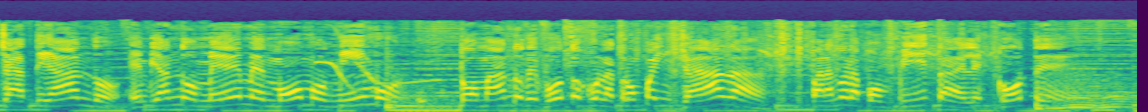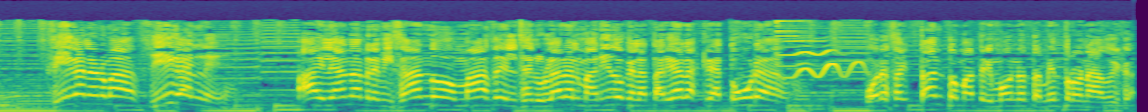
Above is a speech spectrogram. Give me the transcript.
chateando, enviando memes, momos, mimos, tomándose fotos con la trompa hinchada, parando la pompita, el escote. Síganle nomás, síganle. Ay, le andan revisando más el celular al marido que la tarea a las criaturas. Por eso hay tanto matrimonio también tronado, hija.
